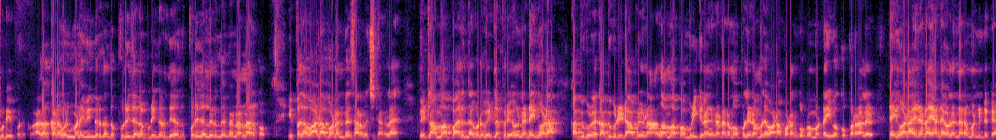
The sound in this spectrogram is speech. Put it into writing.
முடிவு பண்ணிக்கோ. அதான் கணவன் மனைவிங்கிறது அந்த புரிதல் அப்படிங்கிறது அந்த புரிதல் இருந்ததுன்னா நல்லா இருக்கும். இப்போ தான் வாடா பாடான்னு பேச ஆரம்பிச்சிட்டாங்களே. வீட்டில் அம்மா அப்பா இருந்தால் கூட வீட்டில் பெரியவங்கன்னா டே வாடா காப்பி குடி காப்பி குடிடா அப்படின்னா. அவங்க அம்மா அப்பா முடிக்கிறாங்க. என்னடா நம்ம பிள்ளை நம்மளே வாடா பாடான்னு கூப்பிட மாட்டோம். இவ கூப்பிட்றாள் டேய் வாடா என்னடா ஏன்டா இவ்வளோ நேரம் பண்ணிட்டு இருக்க?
